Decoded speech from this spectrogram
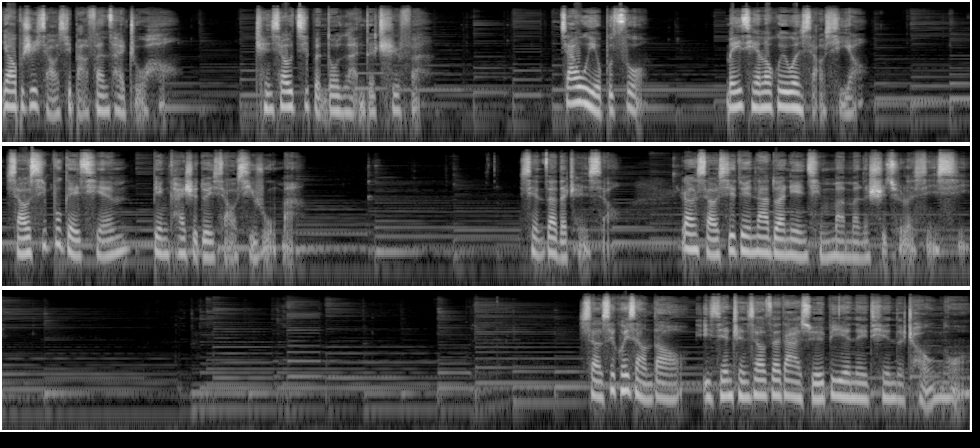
要不是小西把饭菜煮好，陈潇基本都懒得吃饭，家务也不做，没钱了会问小西要，小西不给钱，便开始对小西辱骂。现在的陈潇，让小西对那段恋情慢慢的失去了信心。小西回想到以前陈潇在大学毕业那天的承诺，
